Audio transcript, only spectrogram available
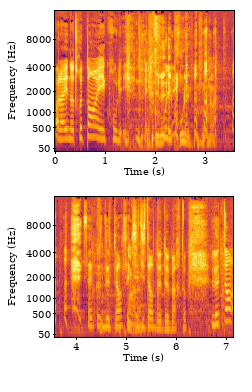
Voilà, et notre temps est écroulé. il est Écroulé. Voilà. C'est à cause de Thor, c'est Voilà. cette histoire de, de Barto. Le temps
